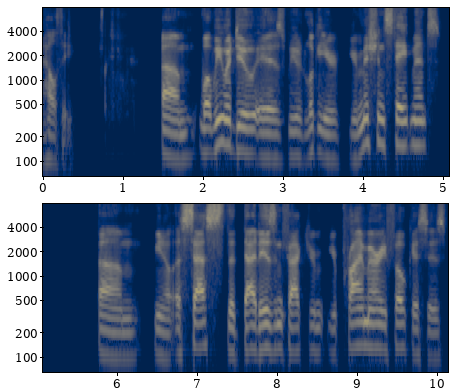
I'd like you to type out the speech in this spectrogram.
healthy. Um, what we would do is we would look at your, your mission statement, um, you know, assess that that is in fact your, your primary focus is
